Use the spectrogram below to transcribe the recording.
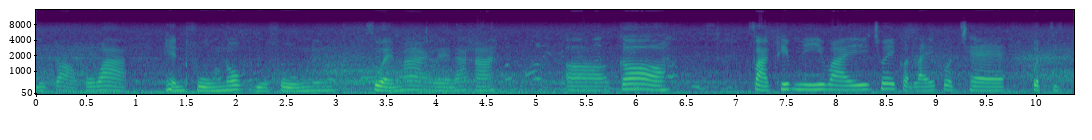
หรือเปล่า เพราะว่าเห็นฝูงนกอยู่ฝูงนึง สวยมากเลยนะคะ ก็ฝากคลิปนี้ไว้ช่วยกดไลค์ กดแชร์ กดติดต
